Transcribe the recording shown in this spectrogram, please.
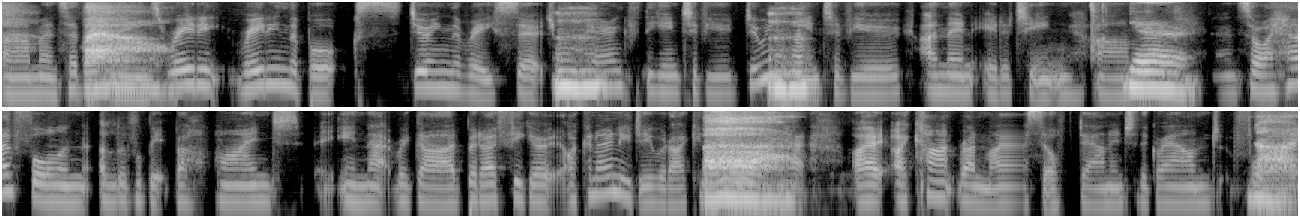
um, and so that wow. means reading, reading the books, doing the research, mm-hmm. preparing for the interview, doing mm-hmm. the interview, and then editing. Um, And so I have fallen a little bit behind in that regard, but I figure I can only do what I can do. I, I can't run myself down into the ground for no.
